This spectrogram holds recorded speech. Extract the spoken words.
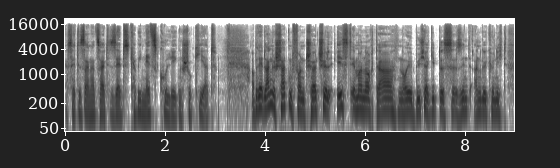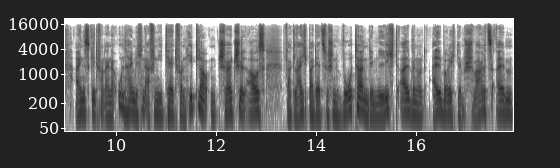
Das hätte seinerzeit selbst Kabinettskollegen schockiert. Aber der lange Schatten von Churchill ist immer noch da. Neue Bücher gibt es, sind angekündigt. Eines geht von einer unheimlichen Affinität von Hitler und Churchill aus, vergleichbar der zwischen Wotan, dem Lichtalben, und Albrecht, dem Schwarzalben.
